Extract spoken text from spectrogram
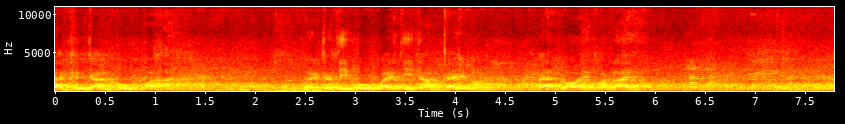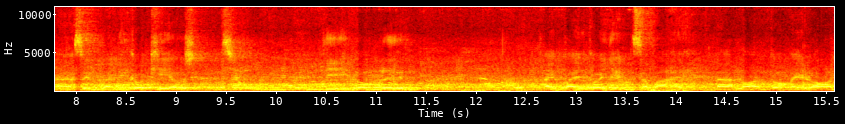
นั่นคือการปลูกป่า เหมือนกับที่ปลูกไว้ที่ถ้ำไก่หล่น800 กว่าไร่ ซึ่งแบบนี้ก็เขียวชอุ่มเป็นที่ร่มรื่น ใครไปก็เย็นสบาย หน้าร้อนก็ไม่ร้อน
